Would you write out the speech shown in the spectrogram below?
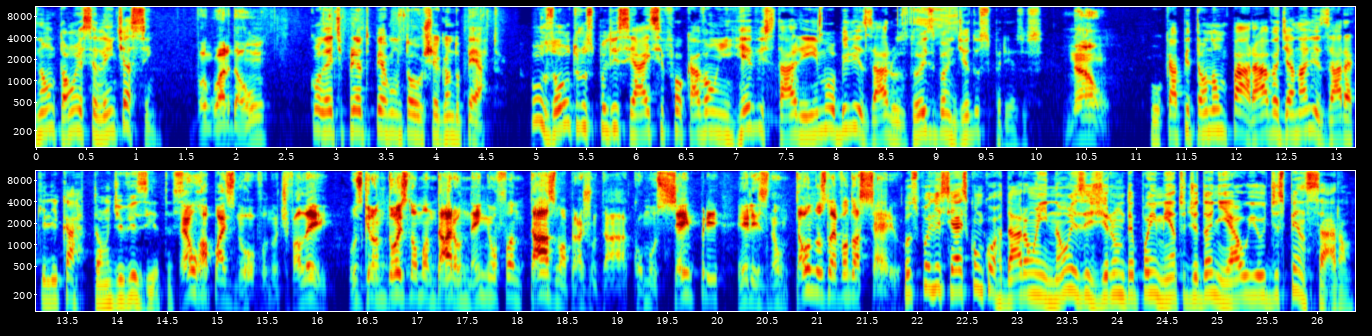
não tão excelente assim. Vanguarda 1, Colete Preto perguntou, chegando perto. Os outros policiais se focavam em revistar e imobilizar os dois bandidos presos. Não, O capitão não parava de analisar aquele cartão de visitas. é um rapaz novo, não te falei? Os grandões não mandaram nem o fantasma pra ajudar. Como sempre, eles não estão nos levando a sério. Os policiais concordaram em não exigir um depoimento de Daniel e o dispensaram.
